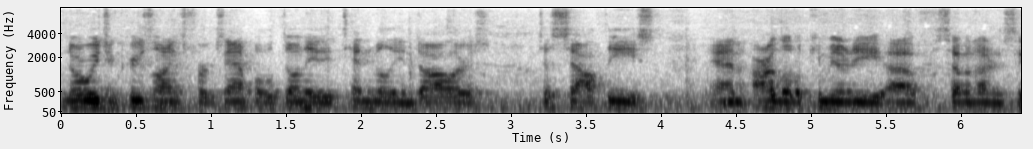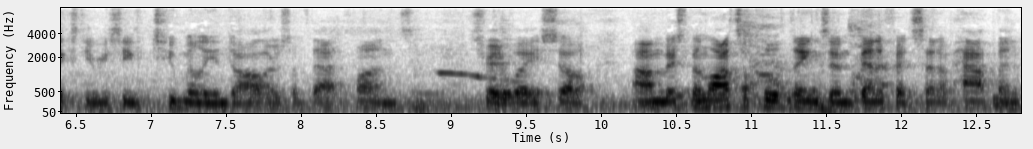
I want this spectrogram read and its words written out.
Norwegian Cruise Lines, for example, donated $10 million to Southeast, and our little community of 760 received $2 million of that funds straight away. So um, there's been lots of cool things and benefits that have happened.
